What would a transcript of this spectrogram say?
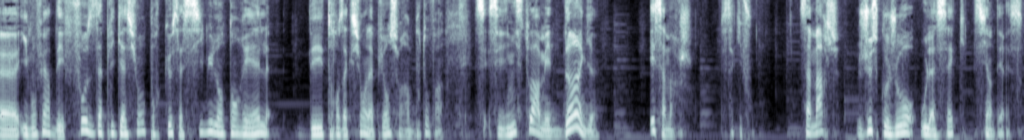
euh, ils vont faire des fausses applications pour que ça simule en temps réel des transactions en appuyant sur un bouton. Enfin, c'est une histoire, mais dingue Et ça marche. C'est ça qui est fou. Ça marche jusqu'au jour où la SEC s'y intéresse.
